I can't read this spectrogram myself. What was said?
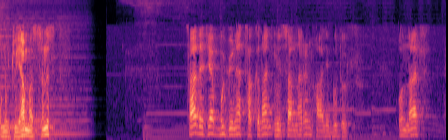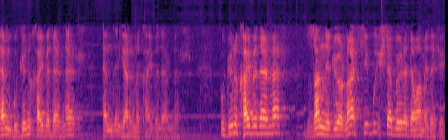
onu duyamazsınız. Sadece bugüne takılan insanların hali budur. Onlar hem bugünü kaybederler hem de yarını kaybederler. Bugünü kaybederler, zannediyorlar ki bu işte böyle devam edecek.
